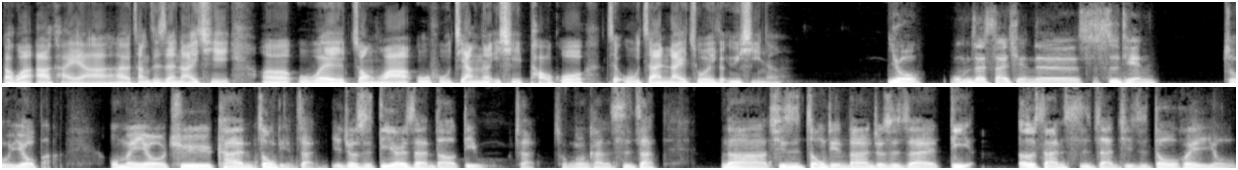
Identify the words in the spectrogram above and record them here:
包括阿凯呀、啊，还有张之臻啊，一起，呃，五位中华五虎将呢，一起跑过这五站来做一个预习呢？有，我们在赛前的十四天左右吧，我们有去看重点站，也就是第二站到第五站。总共看了四站，那其实重点当然就是在第二、三、四站，其实都会有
